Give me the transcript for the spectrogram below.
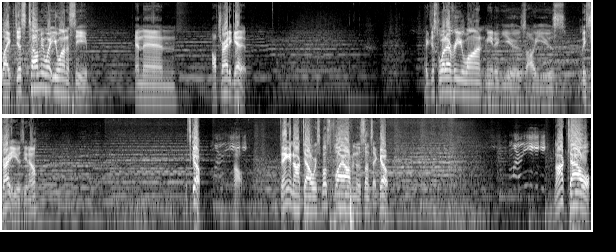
like, just tell me what you want to see, and then I'll try to get it. Like, just whatever you want me to use, I'll use. At least try to use, you know? Let's go. Oh. Dang it, Noctowl. We're supposed to fly off into the sunset. Go. Noctowl.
